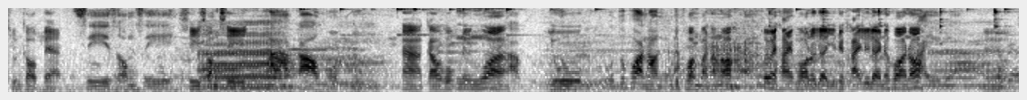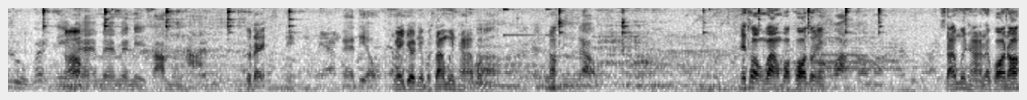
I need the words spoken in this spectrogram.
ศูนย์เก้าแปดสี่สองสี่สี่สองสี่ห้าเก้าหกหนึ่งห้าเก้าหกหนึ่งว่าครับอยู่อุทุพรเท่าเนี่ยอุทุพรบ้านเราเนาะก็ไปถ่ายพอเรื่อยๆอยู่ในขายเรื่อยๆนะพอเนาะ ไปเรื่อยเออ นี่เอาแม่แม่แม่นี่สามหมื่นหาตัวไหนนี่แม่เดียวแม่เดียวเนี่ยภาษาหมื่นหาป่ะเอาแล้วในท้องว่างป่ะพอตัวนี้ว่างก็มาสามหมื่นหานะพอเนาะ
